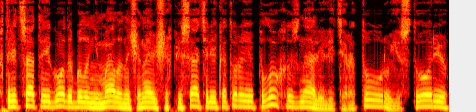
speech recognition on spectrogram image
в тридцатые годы было немало начинающих писателей, которые плохо знали литературу, историю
